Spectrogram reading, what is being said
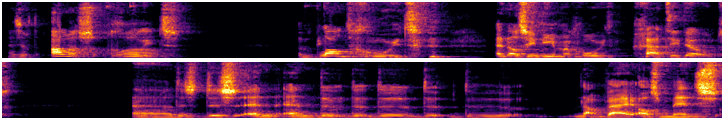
Hij zegt: alles groeit. Een plant groeit. en als hij niet meer groeit, gaat hij dood. Eh, dus, dus en, en de, de, de, de, de, nou, wij als mens,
